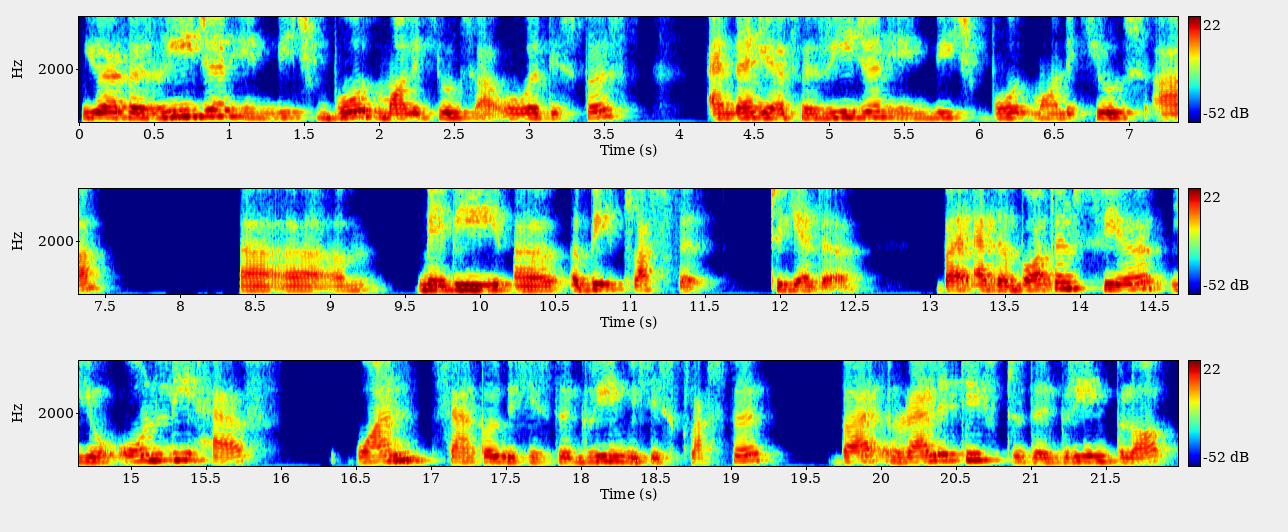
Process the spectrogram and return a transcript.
you have a region in which both molecules are over dispersed, and then you have a region in which both molecules are uh, um, maybe uh, a bit clustered together. But at the bottom sphere, you only have one sample, which is the green, which is clustered, but relative to the green blob,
